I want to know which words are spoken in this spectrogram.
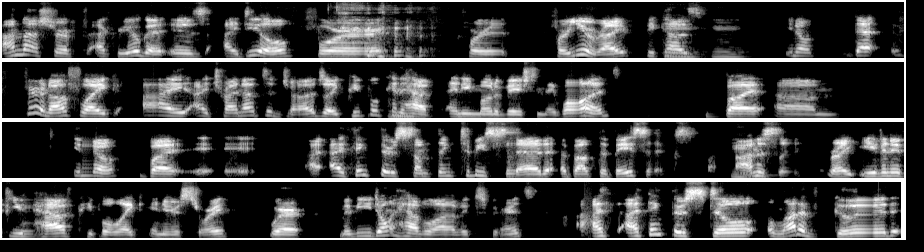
i'm not sure if acro yoga is ideal for for for you right because mm-hmm. you know that fair enough like i i try not to judge like people can mm-hmm. have any motivation they want but um you know but it, it, I, think there's something to be said about the basics, mm. honestly, right? Even if you have people like in your story where maybe you don't have a lot of experience, I, I think there's still a lot of good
